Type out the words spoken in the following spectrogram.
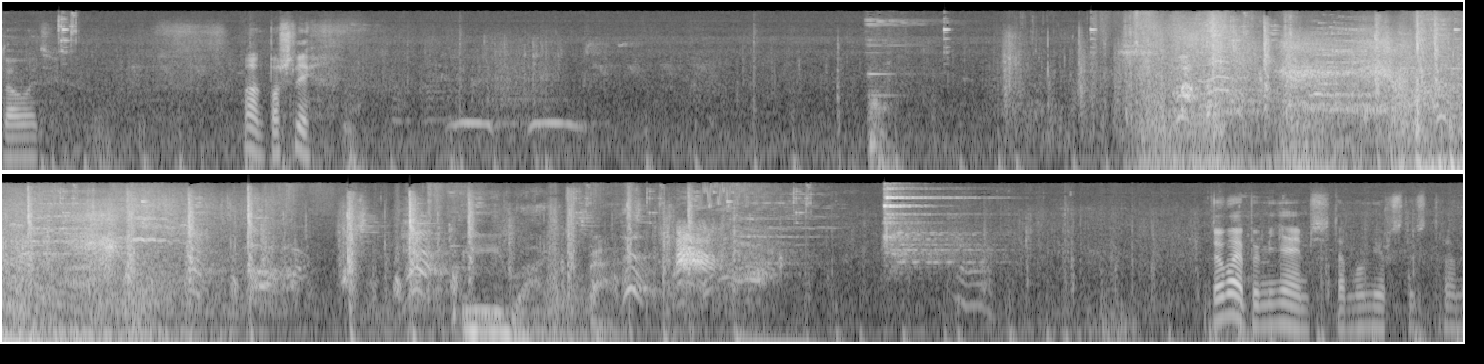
давать. Ладно, пошли. Давай поменяемся, там Умир с той стороны.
